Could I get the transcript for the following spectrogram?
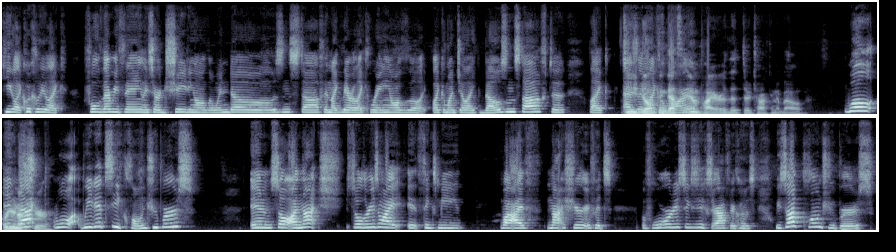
he like quickly like of everything. They started shading all the windows and stuff, and like they were like ringing all the like like a bunch of like bells and stuff to like. So as you in, don't like, think that's the. Empire that they're talking about? Well, Or in you're not that, sure? well, we did see clone troopers, and so I'm not. Sh- so the reason why it thinks me, why I'm not sure if it's before Order sixty six or after, because we saw clone troopers,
